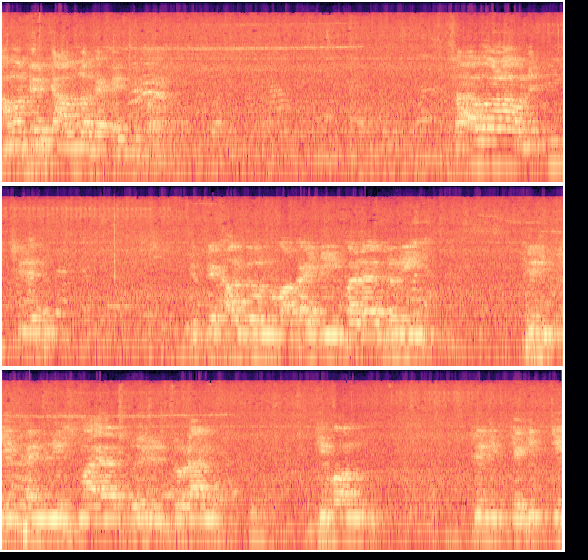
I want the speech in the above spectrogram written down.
আমাদেরকে আল্লাহ দেখাইতে পারেন। ছিলেন। ইবনে খালদুন, ওয়াকাইদি জীবন ফিলিপকে হিট্টি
